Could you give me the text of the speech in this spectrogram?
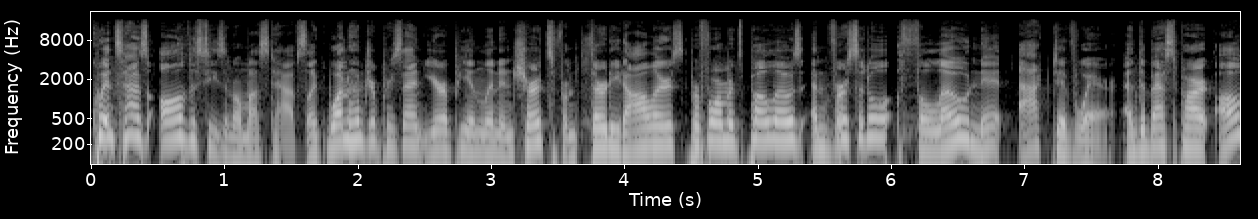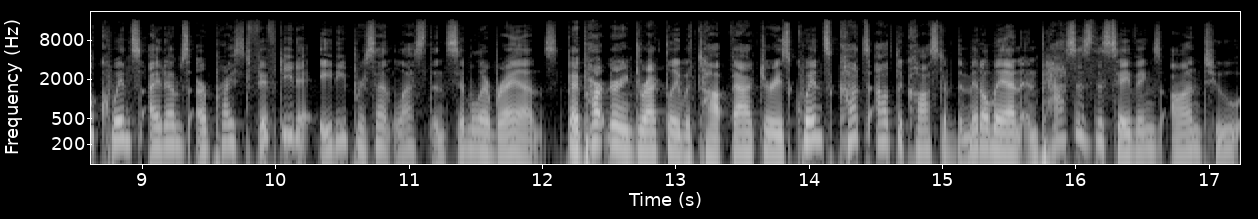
Quince has all the seasonal must haves like 100% European linen shirts from $30, performance polos, and versatile flow knit activewear. And the best part, all Quince items are priced 50 to 80% less than similar brands. By partnering directly with top factories, Quince cuts out the cost of the middleman and passes the savings on to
